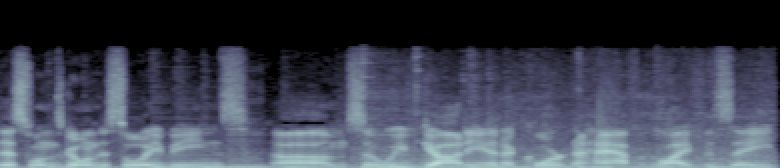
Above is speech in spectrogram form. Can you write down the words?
This one's going to soybeans, um, so we've got in a quart and a half of glyphosate.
